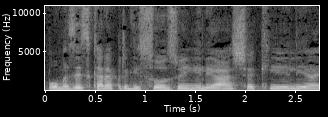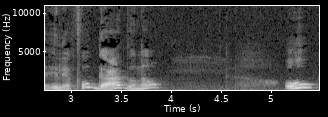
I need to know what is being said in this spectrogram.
Bom, mas esse cara é preguiçoso, hein? Ele acha que ele é, ele é folgado, não? Ou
